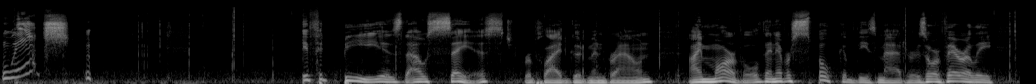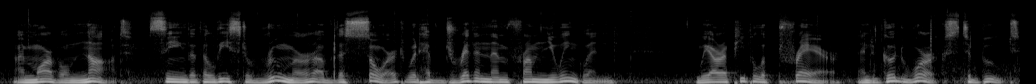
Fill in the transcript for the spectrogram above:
witch." If it be as thou sayest, replied Goodman Brown, I marvel they never spoke of these matters, or verily, I marvel not, seeing that the least rumor of the sort would have driven them from New England. We are a people of prayer and good works to boot,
